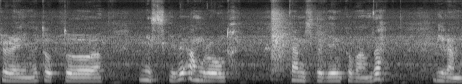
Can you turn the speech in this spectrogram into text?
çöreğimi tuttu. Mis gibi hamur oldu. Tam istediğim kıvamda bir hamur.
